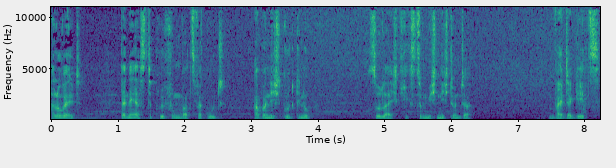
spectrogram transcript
Hallo Welt. Deine erste Prüfung war zwar gut, aber nicht gut genug. So leicht kriegst du mich nicht unter. Weiter geht's.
